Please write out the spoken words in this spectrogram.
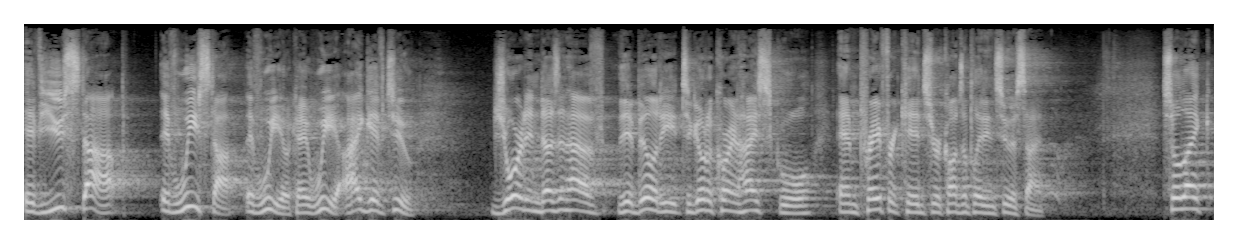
If you stop, if we stop, if we, okay, we, I give too Jordan doesn't have the ability to go to Colerain High School and pray for kids who are contemplating suicide. So, like,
